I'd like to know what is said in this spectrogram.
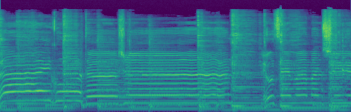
爱过的人，留在漫漫岁月，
